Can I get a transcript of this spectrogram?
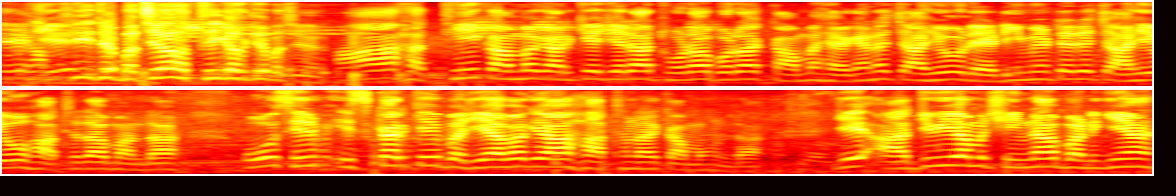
ਇਹ ਹੱਥੀ ਜੇ ਬਚਿਆ ਹੱਥੀ ਕਰਕੇ ਬਚਿਆ। ਆ ਹੱਥੀਂ ਕੰਮ ਕਰਕੇ ਜਿਹੜਾ ਥੋੜਾ ਬੋੜਾ ਕੰਮ ਹੈਗਾ ਨਾ ਚਾਹੇ ਉਹ ਰੈਡੀਮੇਡ ਤੇ ਚਾਹੇ ਉਹ ਹੱਥ ਦਾ ਬਣਦਾ ਉਹ ਸਿਰਫ ਇਸ ਕਰਕੇ ਬਜਿਆ ਵਾ ਕਿ ਆ ਹੱਥ ਨਾਲ ਕੰਮ ਹੁੰਦਾ। ਜੇ ਅੱਜ ਵੀ ਆ ਮਸ਼ੀਨਾਂ ਬਣ ਗਈਆਂ,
